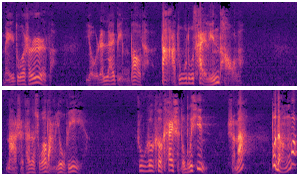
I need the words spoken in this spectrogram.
没多少日子，有人来禀报他，大都督蔡林跑了。那是他的左膀右臂呀。诸葛恪开始都不信，什么不能啊？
